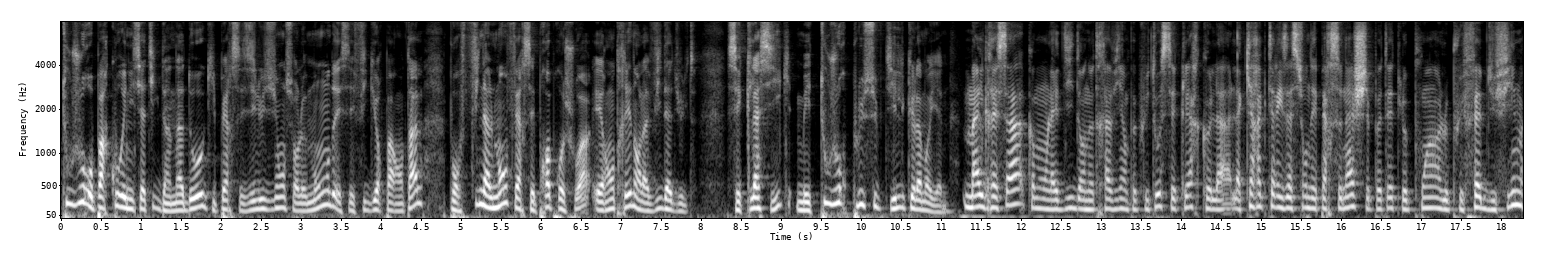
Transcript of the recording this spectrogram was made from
toujours au parcours initiatique d'un ado qui perd ses illusions sur le monde et ses figures parentales pour finalement faire ses propres choix et rentrer dans la vie d'adulte. C'est classique, mais toujours plus subtil que la moyenne. Malgré ça, comme on l'a dit dans notre avis un peu plus tôt, c'est clair que la, caractérisation des personnages, c'est peut-être le point le plus faible du film,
